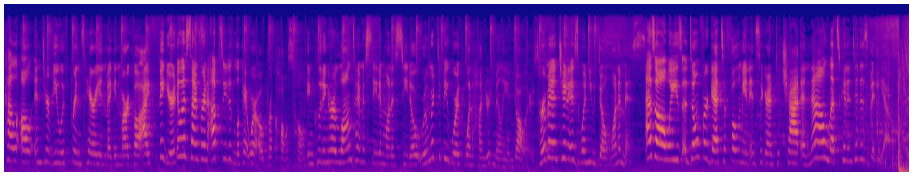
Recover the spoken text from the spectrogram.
tell-all interview with Prince Harry and Meghan Markle, I figured it was time for an updated look at where Oprah calls home, including her longtime estate in Montecito, rumored to be worth $100 million. Her mansion is one you don't want to miss. As always, don't forget to follow me on Instagram to chat, and now let's get into this video.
